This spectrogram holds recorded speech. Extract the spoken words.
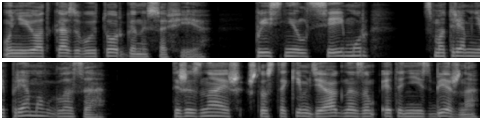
У нее отказывают органы, София», — пояснил Сеймур, смотря мне прямо в глаза. «Ты же знаешь, что с таким диагнозом это неизбежно.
